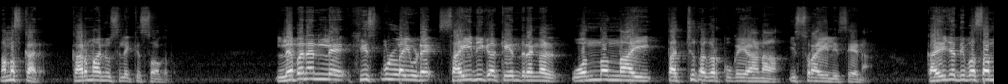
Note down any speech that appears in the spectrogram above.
നമസ്കാരം. കർമ്മ ന്യൂസിലേക്ക് സ്വാഗതം. ലെബനനിലെ ഹിസ്ബുള്ളയുടെ സൈനിക കേന്ദ്രങ്ങൾ ഒന്നൊന്നായി തച്ചു തകർക്കുകയാണ് ഇസ്രായേലി സേന. കഴിഞ്ഞ ദിവസം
